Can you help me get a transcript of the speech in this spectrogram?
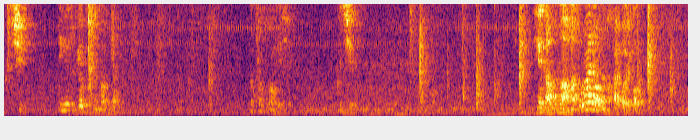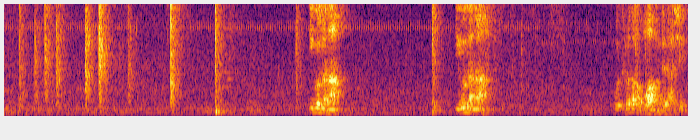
그치? 이게 두 개가 무슨 관계야? 협소수 관계지. 그치? 쟤 나보면 아마 또라이라고 생각할 거 이거. 이거잖아. 이거잖아. 뭐 들어다가 뭐 하면 돼 다시?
